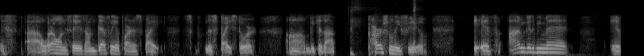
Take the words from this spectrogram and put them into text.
it's, uh, what I want to say is I'm definitely a part of Spike, the Spike store, um, because I personally feel if I'm gonna be mad, if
